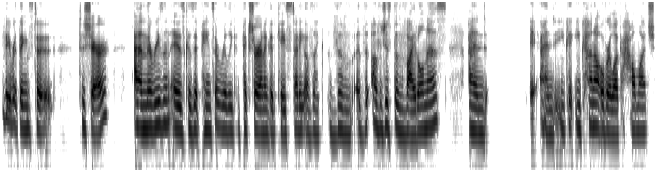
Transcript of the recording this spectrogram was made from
my favorite things to to share, and the reason is because it paints a really good picture and a good case study of like the, the of just the vitalness. And and you ca- you cannot overlook how much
